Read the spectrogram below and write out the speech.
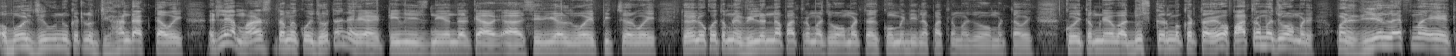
અબોલ જીવનું કેટલું ધ્યાન રાખતા હોય. એટલે માણસ તમે કોઈ જોતા ને ટીવીઝની અંદર કે સિરિયલ હોય, પિક્ચર હોય, તો એ લોકો તમને વિલનના પાત્રમાં જોવા મળતા હોય, કોમેડીના પાત્રમાં જોવા મળતા હોય. કોઈ તમને એવા દુષ્કર્મ કરતા હોય, એવા પાત્રમાં જોવા મળે. પણ રિયલ લાઈફમાં એ એક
